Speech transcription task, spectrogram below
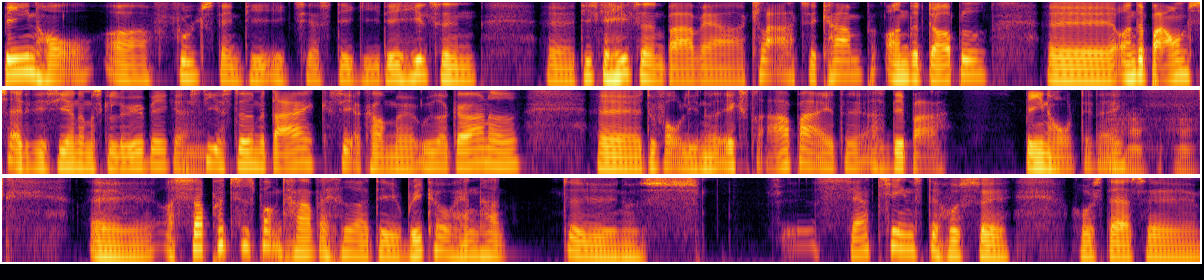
benhård og fuldstændig ikke til at stikke i. Det er hele tiden, øh, de skal hele tiden bare være klar til kamp, on the double, øh, on the bounce, er det de siger, når man skal løbe, ikke? Mm. Stige afsted med dig, se at komme ud og gøre noget. Øh, du får lige noget ekstra arbejde. Altså det er bare benhårdt, det der, ikke? Aha, aha. Øh, og så på et tidspunkt har, hvad hedder det, Rico, han har øh, noget særtjeneste hos, øh, hos deres øh,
